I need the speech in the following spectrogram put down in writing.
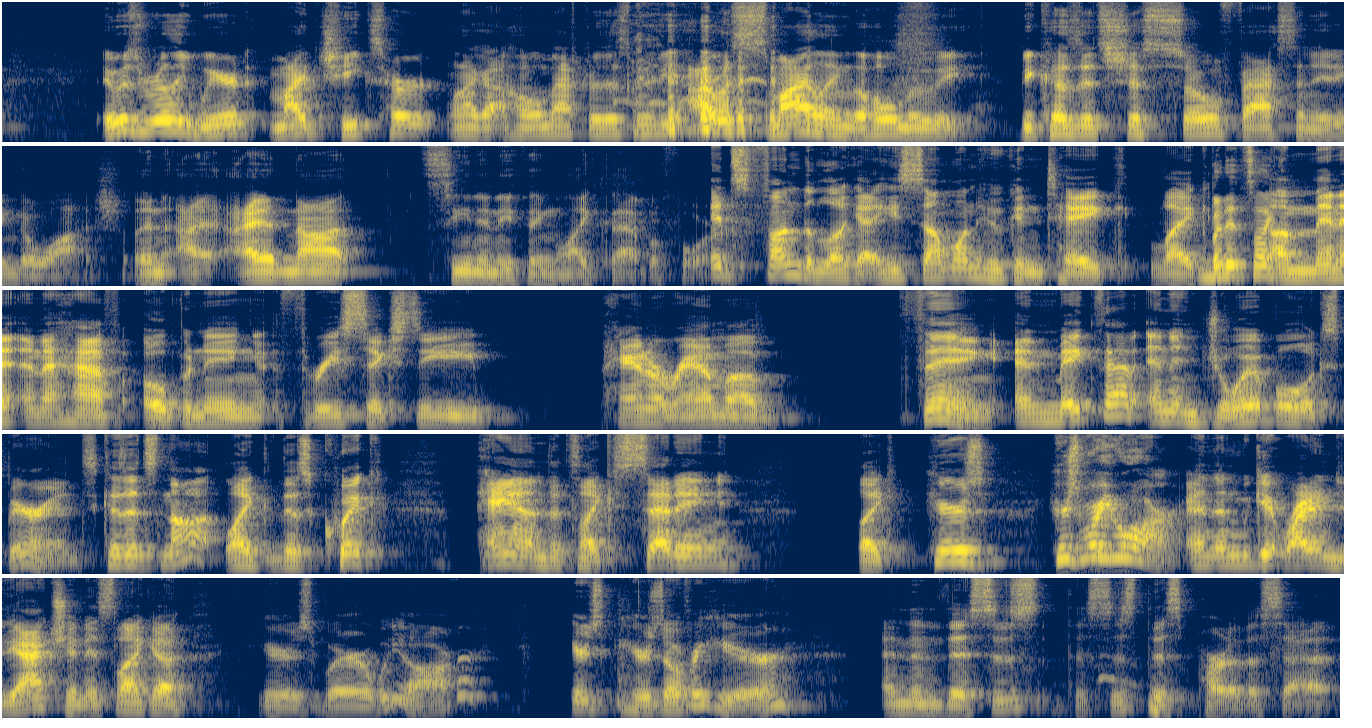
it was really weird. My cheeks hurt when I got home after this movie. I was smiling the whole movie because it's just so fascinating to watch. And I, I had not seen anything like that before. It's fun to look at. He's someone who can take like, But it's like- a minute and a half opening 360 panorama thing and make that an enjoyable experience because it's not like this quick pan that's like setting like here's here's where you are and then we get right into the action. It's like a here's where we are. Here's here's over here and then this is this is this part of the set.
